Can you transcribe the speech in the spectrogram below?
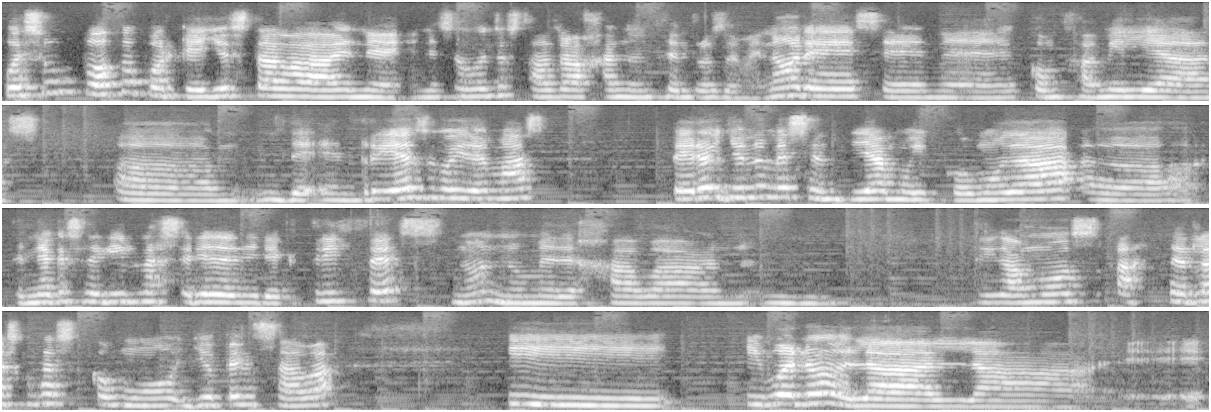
Pues un poco porque yo estaba en, en ese momento estaba trabajando en centros de menores, en, eh, con familias de, en riesgo y demás, pero yo no me sentía muy cómoda, tenía que seguir una serie de directrices, ¿no? no me dejaban, digamos, hacer las cosas como yo pensaba y, bueno, eh,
